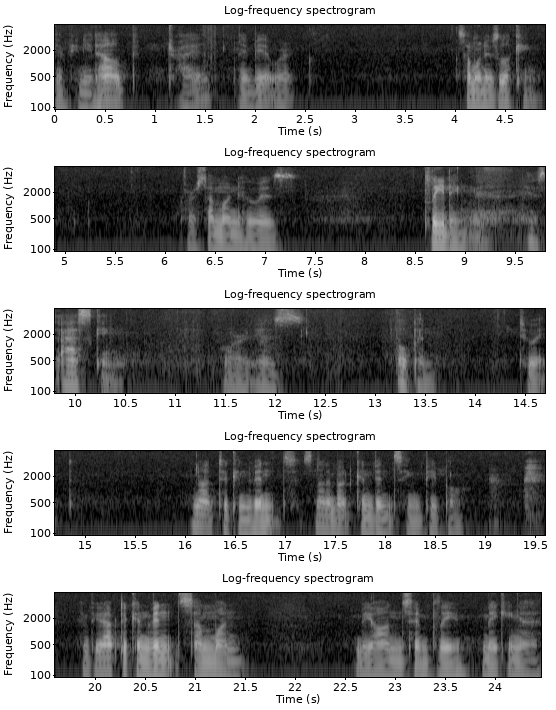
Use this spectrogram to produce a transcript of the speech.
If you need help, try it. Maybe it works. Someone who's looking or someone who is pleading, is asking, or is open to it. Not to convince. It's not about convincing people. If you have to convince someone beyond simply making a,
